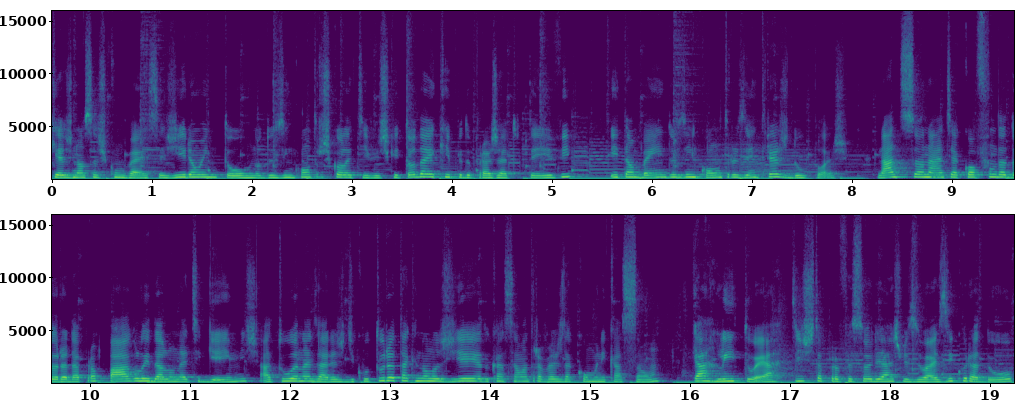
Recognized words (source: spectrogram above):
que as nossas conversas giram em torno dos encontros coletivos que toda a equipe do projeto teve e também dos encontros entre as duplas. Nath Sonati é cofundadora da Propágulo e da Lunet Games, atua nas áreas de cultura, tecnologia e educação através da comunicação. Carlito é artista, professor de artes visuais e curador,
